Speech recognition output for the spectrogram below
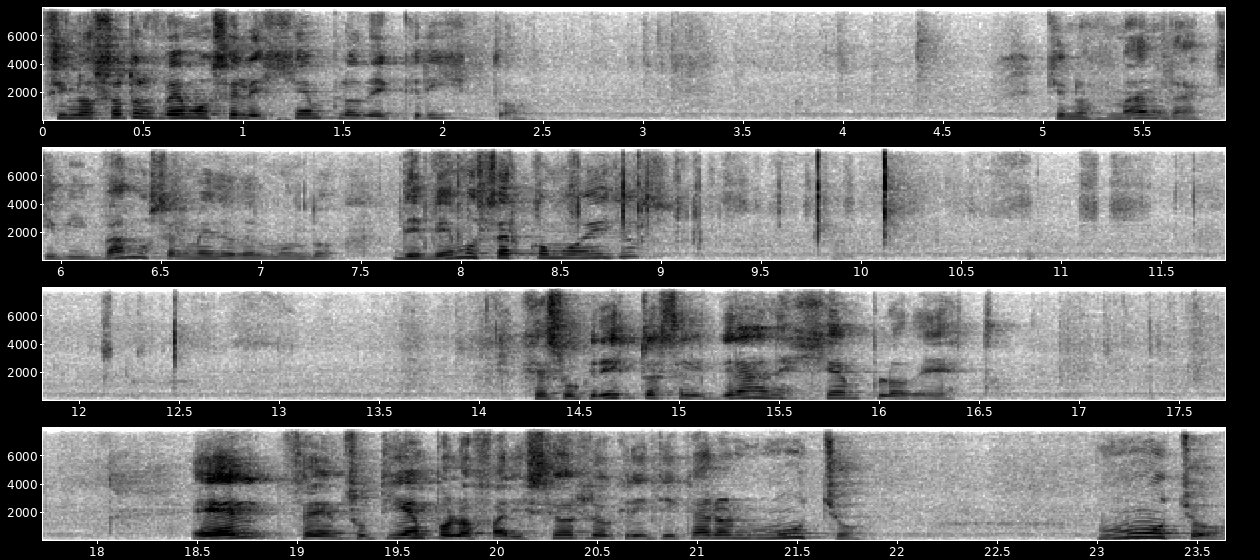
Si nosotros vemos el ejemplo de Cristo, que nos manda que vivamos en medio del mundo, ¿debemos ser como ellos? Jesucristo es el gran ejemplo de esto. Él, en su tiempo, los fariseos lo criticaron mucho mucho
